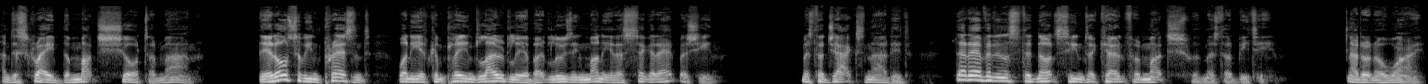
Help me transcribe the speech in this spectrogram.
and described the much shorter man. They had also been present when he had complained loudly about losing money in a cigarette machine. Mr. Jackson added, Their evidence did not seem to count for much with Mr. Beattie. I don't know why,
